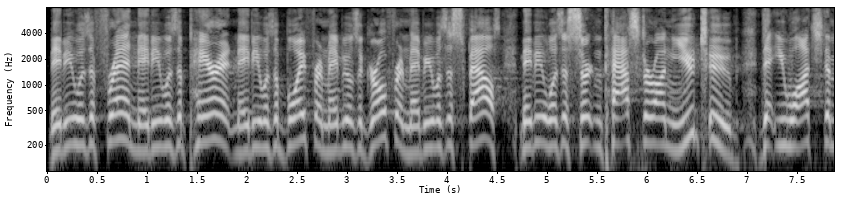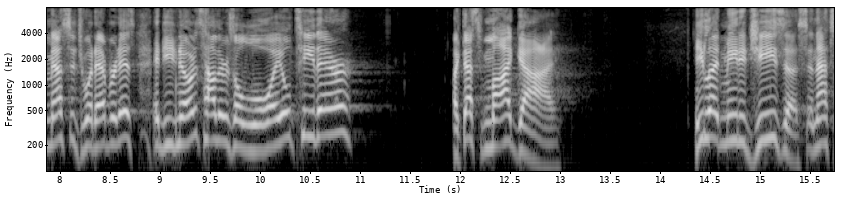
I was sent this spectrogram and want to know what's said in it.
Maybe it was a friend, maybe it was a parent, maybe it was a boyfriend, maybe it was a girlfriend, maybe it was a spouse, maybe it was a certain pastor on YouTube that you watched a message, whatever it is. And do you notice how there's a loyalty there? Like, that's my guy. He led me to Jesus, and that's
